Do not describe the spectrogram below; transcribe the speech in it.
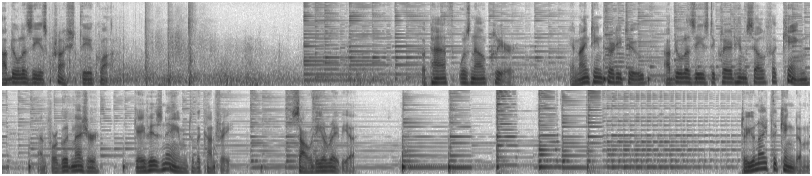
Abdulaziz crushed the Ikhwan. The path was now clear. In 1932, Abdulaziz declared himself a king and, for good measure, gave his name to the country, Saudi Arabia. To unite the kingdom,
